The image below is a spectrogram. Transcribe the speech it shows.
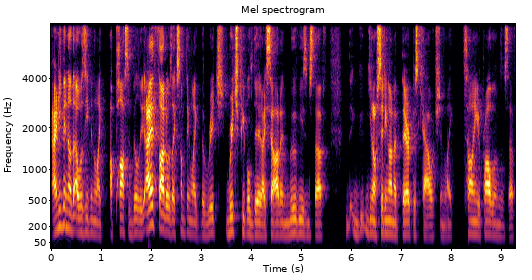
I didn't even know that was even like a possibility. I thought it was like something like the rich rich people did. I saw it in movies and stuff. You know, sitting on a therapist couch and like telling your problems and stuff.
